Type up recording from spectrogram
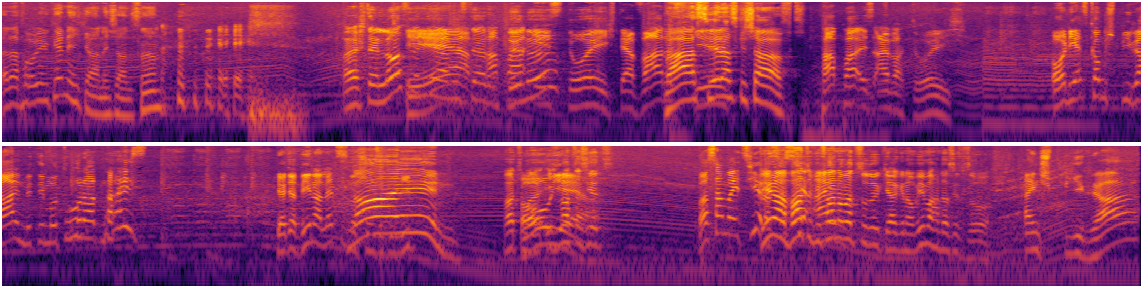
Ja, das Problem kenne ich gar nicht sonst, ne? Was ist denn los mit dir, Yeah, Mr. Papa Dünne? ist durch. Der war Was? Hier das geschafft? Papa ist einfach durch. Und jetzt kommen Spiralen mit dem Motorrad. Nice. Der hat ja schon so geliebt. Nein! Warte mal, Oh ich mach yeah. das jetzt. Was haben wir jetzt hier? Dena, warte, hier wir fahren nochmal zurück. Ja, genau, wir machen das jetzt so. Ein Spiral.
